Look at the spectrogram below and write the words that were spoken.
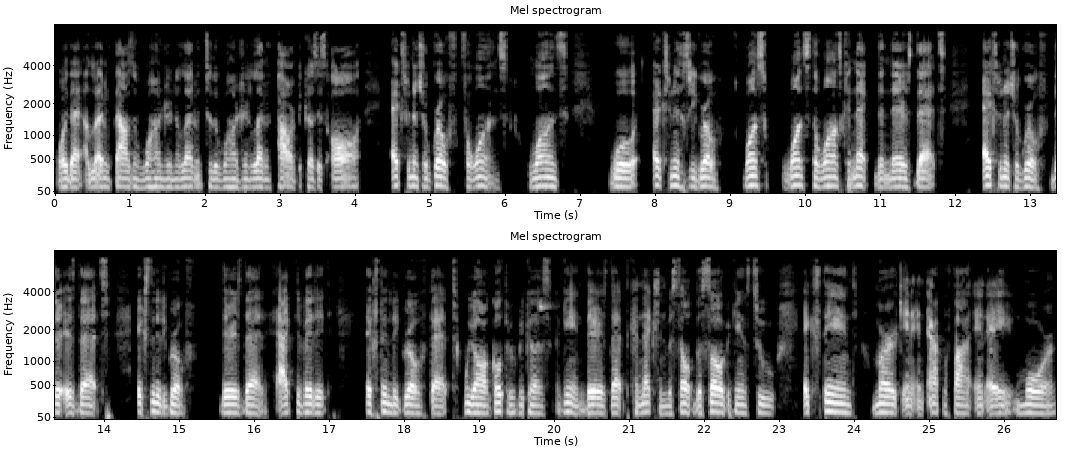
or that eleven thousand one hundred eleven to the one hundred eleventh power because it's all exponential growth for ones. Ones will exponentially grow. Once once the ones connect, then there's that exponential growth. There is that extended growth. There is that activated extended growth that we all go through because again there's that connection the soul the soul begins to extend merge and, and amplify in a more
